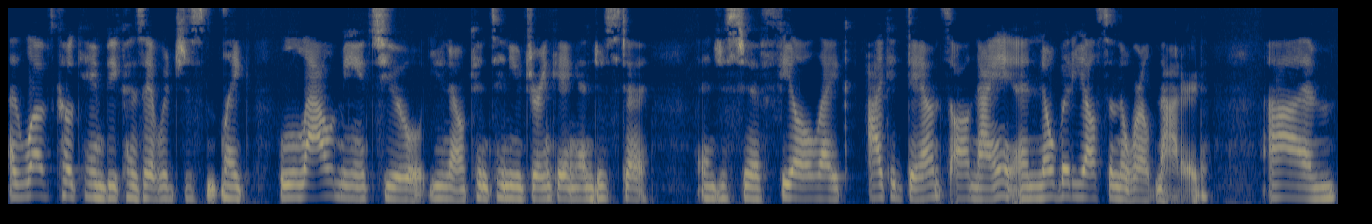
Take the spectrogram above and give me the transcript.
I loved cocaine because it would just like allow me to you know continue drinking and just to and just to feel like I could dance all night and nobody else in the world mattered. Um,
